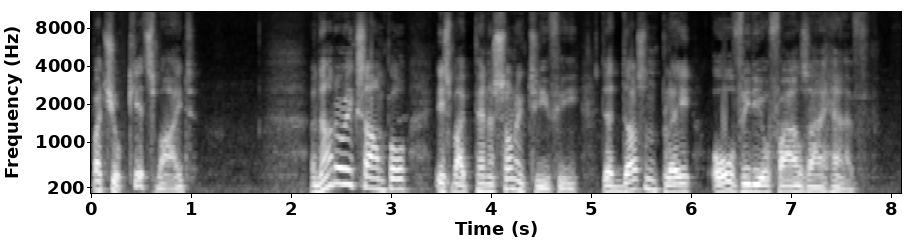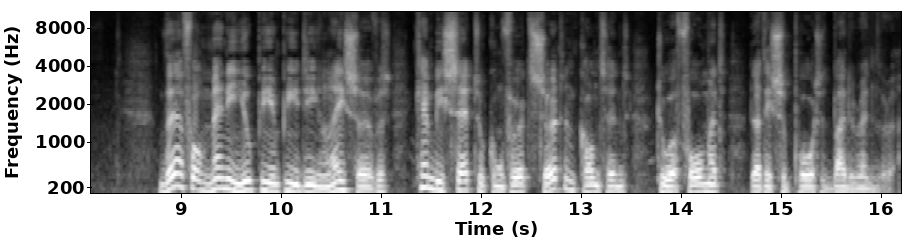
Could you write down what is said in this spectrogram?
but your kids might. Another example is my Panasonic TV that doesn't play all video files I have. Therefore many UPnP DLNA servers can be set to convert certain content to a format that is supported by the renderer.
